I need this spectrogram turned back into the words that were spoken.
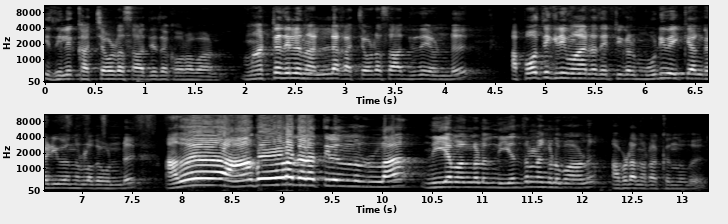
ഇതിൽ കച്ചവട സാധ്യത കുറവാണ്. മറ്റതിൽ നല്ല കച്ചവട സാധ്യതയുണ്ട്. അപ്പോത്തിക്രിമാരുടെ തെറ്റുകൾ മൂടി വയ്ക്കാൻ കഴിയുമെന്നുള്ളത് കൊണ്ട് അത് ആഗോളതലത്തിൽ നിന്നുള്ള നിയമങ്ങളും നിയന്ത്രണങ്ങളുമാണ് അവിടെ നടക്കുന്നത്.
